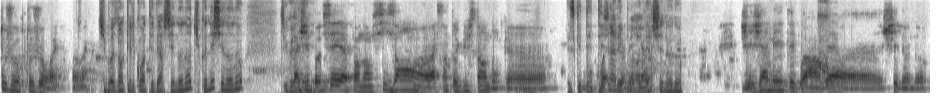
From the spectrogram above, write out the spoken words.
toujours, toujours, ouais. Tu bosses dans quel coin? T'es vers chez Nono? Tu connais chez Nono? Tu connais Bah, j'ai bossé euh, pendant six ans euh, à Saint-Augustin, donc euh, Est-ce que donc, ouais, déjà allé boire un verre chez Nono j'ai jamais été boire un verre euh, chez Nono.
